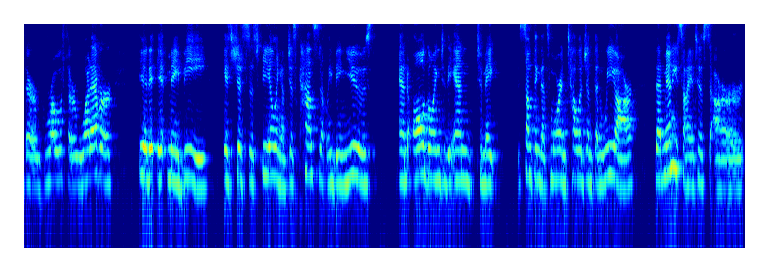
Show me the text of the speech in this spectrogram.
their growth or whatever it it may be. It's just this feeling of just constantly being used and all going to the end to make something that's more intelligent than we are that many scientists are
